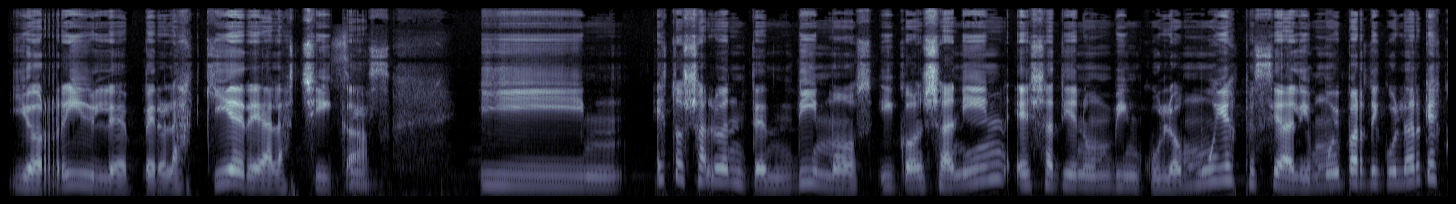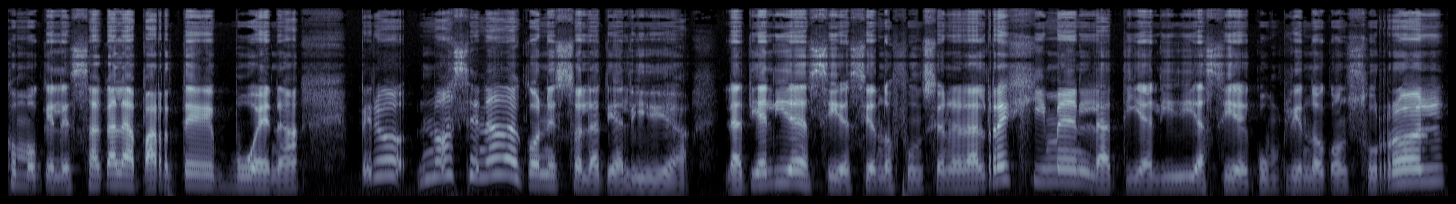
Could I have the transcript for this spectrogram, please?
y horrible, pero las quiere a las Sí, chicas. Y mm, esto ya lo entendimos y con Janine ella tiene un vínculo muy especial y muy particular que es como que le saca la parte buena, pero no hace nada con eso la tía Lidia. La tía Lidia sigue siendo funcional al régimen, la tía Lidia sigue cumpliendo con su rol.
